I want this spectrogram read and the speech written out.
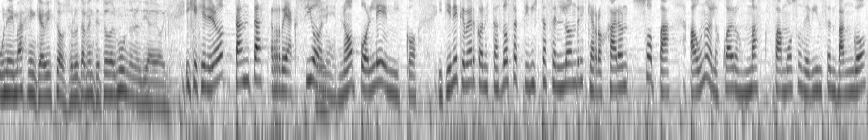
Una imagen que ha visto absolutamente todo el mundo en el día de hoy. Y que generó tantas reacciones, ¿no? Polémico. Y tiene que ver con estas dos activistas en Londres que arrojaron sopa a uno de los cuadros más famosos de Vincent Van Gogh,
